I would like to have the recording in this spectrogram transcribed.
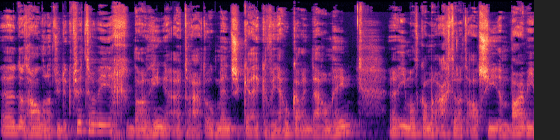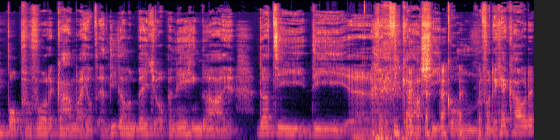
Uh, dat haalde natuurlijk Twitter weer. Dan gingen uiteraard ook mensen kijken van ja, hoe kan ik daaromheen? iemand kwam erachter dat als hij een Barbie-pop voor de camera hield en die dan een beetje op en neer ging draaien, dat hij die verificatie kon voor de gek houden.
